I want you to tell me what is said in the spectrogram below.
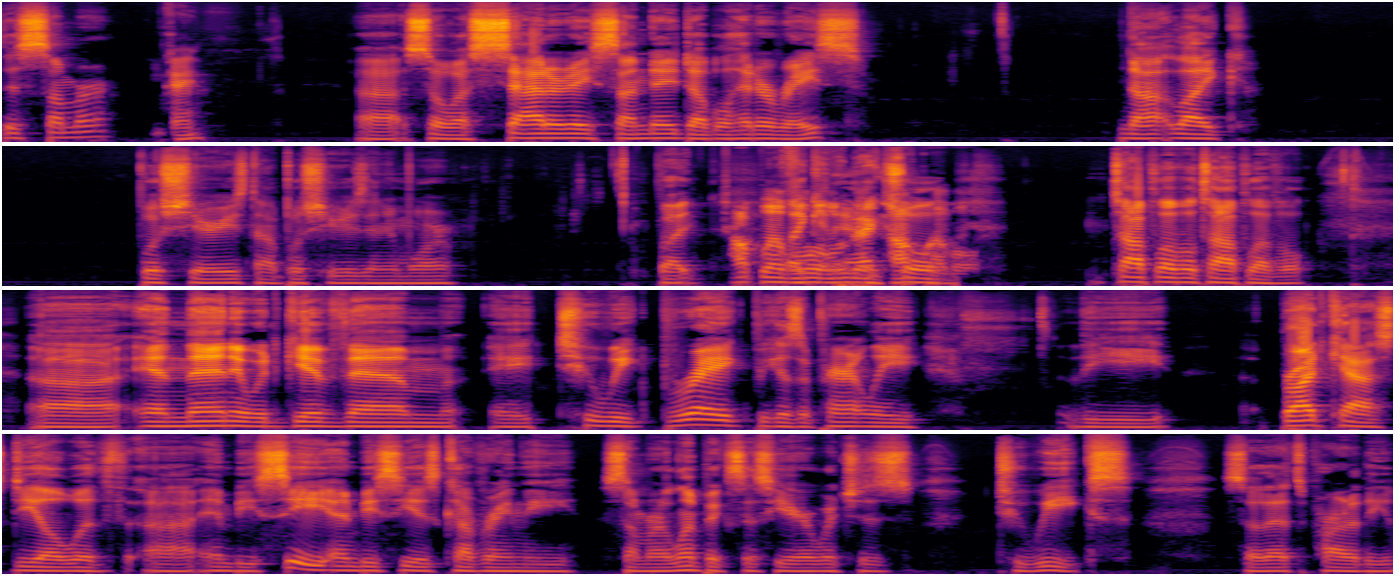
this summer. Okay. Uh, so a Saturday Sunday double header race, not like Busch Series, not Busch Series anymore, but Top level, Like an actual- top level. top level, top level. Uh, and then it would give them a two week break because apparently the broadcast deal with uh, NBC, NBC is covering the Summer Olympics this year, which is two weeks. So that's part of the,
